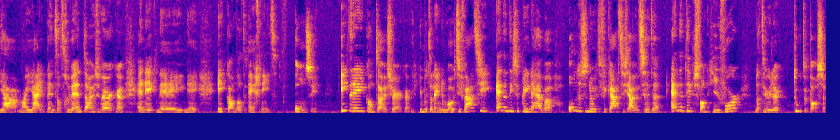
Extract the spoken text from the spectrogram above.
ja, maar jij bent dat gewend thuiswerken en ik nee, nee, ik kan dat echt niet. Onzin. Iedereen kan thuiswerken. Je moet alleen de motivatie en de discipline hebben om dus de notificaties uit te zetten. En de tips van hiervoor natuurlijk toe te passen.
